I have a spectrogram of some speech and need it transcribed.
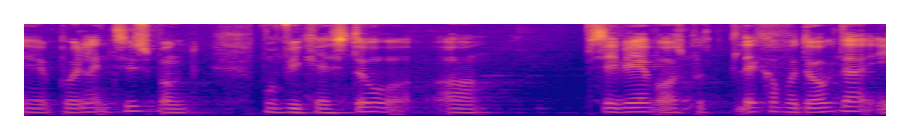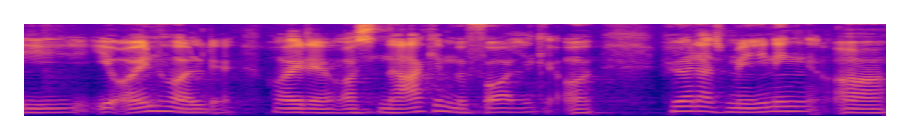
øh, på et eller andet tidspunkt, hvor vi kan stå og servere vores lækre produkter i, i øjenhøjde højde, og snakke med folk og høre deres mening og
